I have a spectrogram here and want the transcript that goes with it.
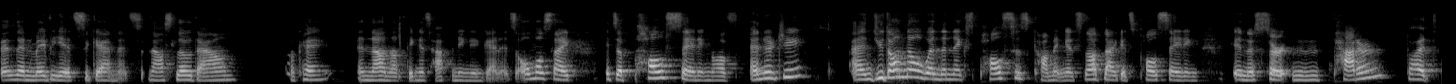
And then maybe it's again it's now slow down okay? And now nothing is happening again. It's almost like it's a pulsating of energy and you don't know when the next pulse is coming. It's not like it's pulsating in a certain pattern but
